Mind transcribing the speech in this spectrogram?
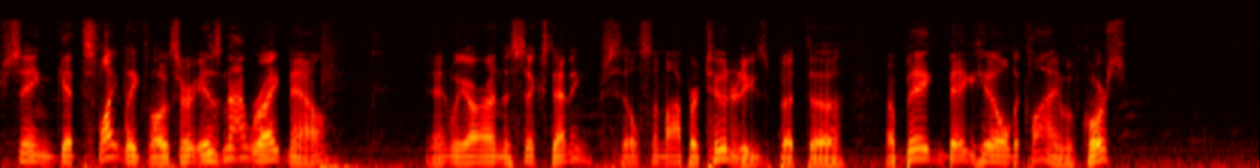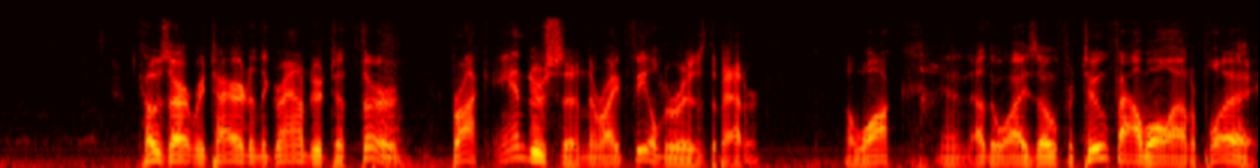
seeing get slightly closer is not right now. And we are in the sixth inning. Still some opportunities, but uh, a big, big hill to climb, of course. Cozart retired in the grounder to third. Brock Anderson, the right fielder, is the batter. A walk and otherwise 0 for 2. Foul ball out of play.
